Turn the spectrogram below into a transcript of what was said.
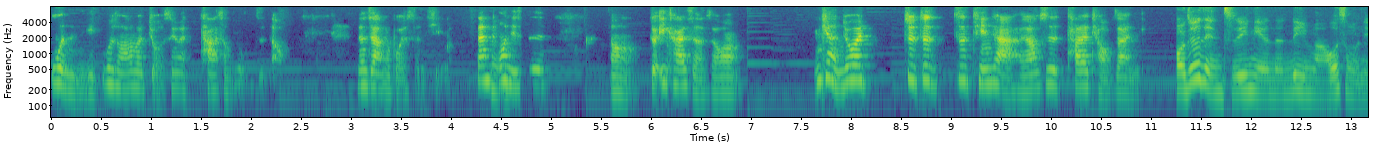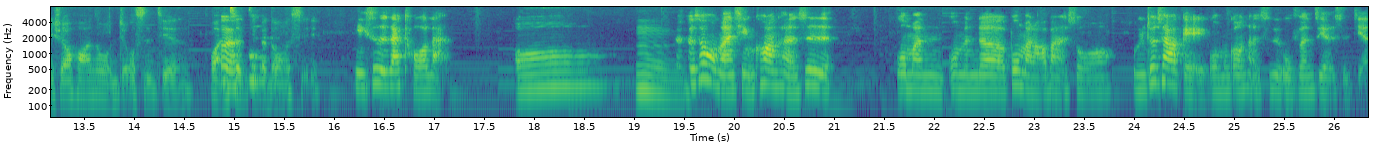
问你为什么那么久，是因为他什么都不知道，那这样就不会生气嘛。但问题是，嗯，嗯，就一开始的时候，你可能就会，这这这听起来好像是他在挑战你，哦，就有点质疑你的能力吗？为什么你需要花那么久时间完成这个东西？你是不是在偷懒？哦。嗯，可是我们的情况可能是，我们我们的部门老板说，我们就是要给我们工程师五分之一的时间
